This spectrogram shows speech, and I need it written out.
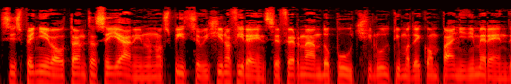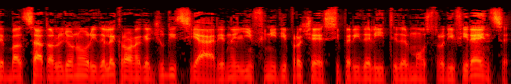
si spegneva a 86 anni in un ospizio vicino Firenze Fernando Pucci, l'ultimo dei compagni di merende, balzato agli onori delle cronache giudiziarie negli infiniti processi per i delitti del mostro di Firenze.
